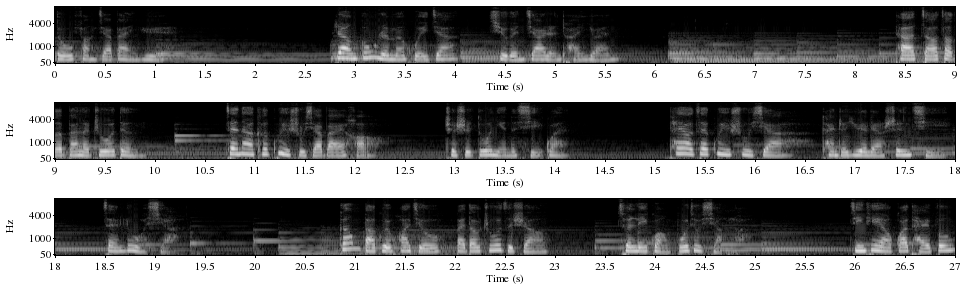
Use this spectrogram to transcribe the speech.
都放假半月，让工人们回家去跟家人团圆。他早早地搬了桌凳，在那棵桂树下摆好，这是多年的习惯。他要在桂树下看着月亮升起，再落下。刚把桂花酒摆到桌子上。村里广播就响了，今天要刮台风，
